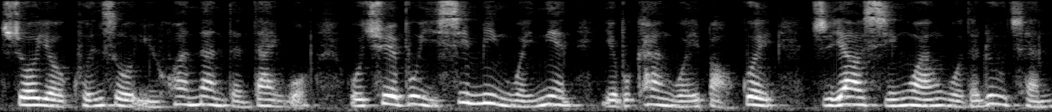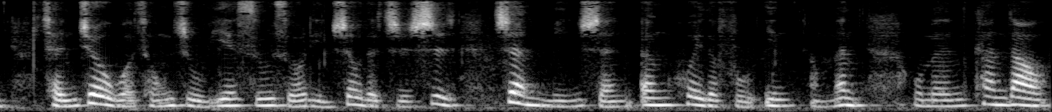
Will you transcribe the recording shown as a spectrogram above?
说有捆锁与患难等待我，我却不以性命为念，也不看为宝贵，只要行完我的路程，成就我从主耶稣所领受的指示，证明神恩惠的福音。阿门。我们看到，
